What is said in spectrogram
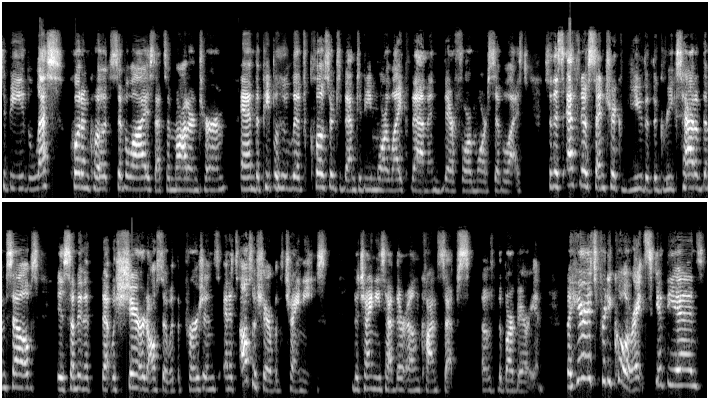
to be less quote unquote civilized, that's a modern term, and the people who lived closer to them to be more like them and therefore more civilized. So, this ethnocentric view that the Greeks had of themselves is something that, that was shared also with the Persians, and it's also shared with the Chinese. The Chinese have their own concepts of the barbarian. But here it's pretty cool, right? Scythians,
